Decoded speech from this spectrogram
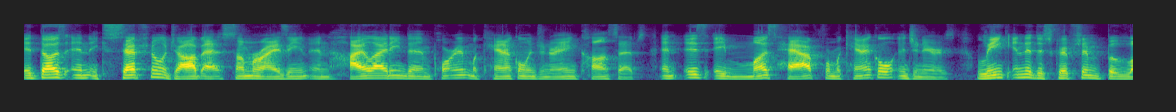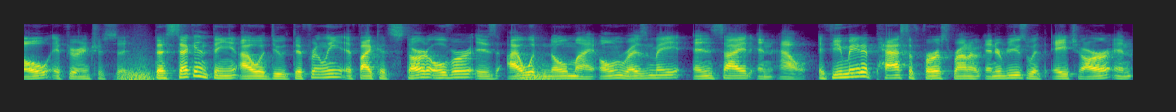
It does an exceptional job at summarizing and highlighting the important mechanical engineering concepts and is a must have for mechanical engineers. Link in the description below if you're interested. The second thing I would do differently if I could start over is I would know my own resume inside and out. If you made it past the first round of interviews with HR and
